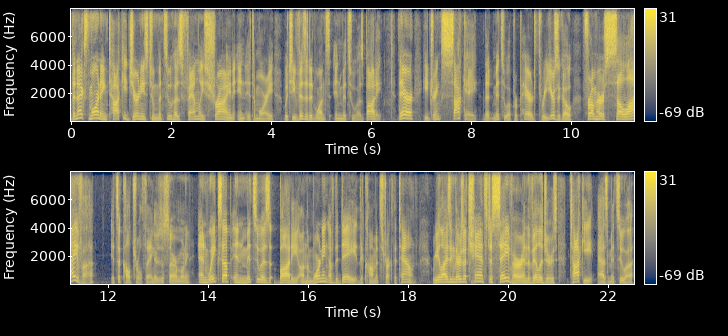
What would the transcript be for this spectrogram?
The next morning, Taki journeys to Mitsuha's family shrine in Itomori, which he visited once in Mitsuha's body. There, he drinks sake that Mitsuha prepared three years ago from her saliva. It's a cultural thing There's a ceremony. and wakes up in Mitsuha's body on the morning of the day the comet struck the town. Realizing there's a chance to save her and the villagers, Taki, as Mitsuha,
